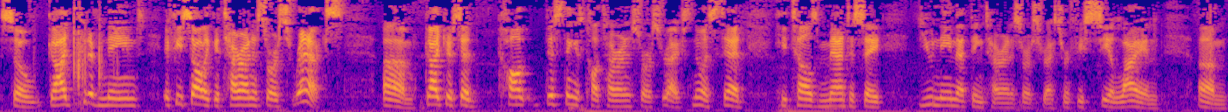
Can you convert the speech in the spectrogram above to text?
so God could have named if he saw like a Tyrannosaurus Rex. Um, God could have said, "Call this thing is called Tyrannosaurus Rex." No, instead he tells man to say, "You name that thing Tyrannosaurus Rex." Or if you see a lion, um,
